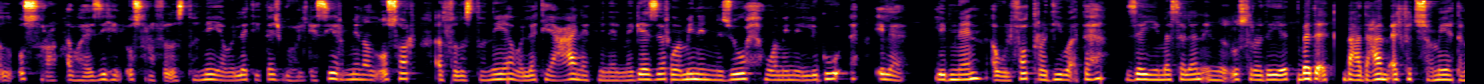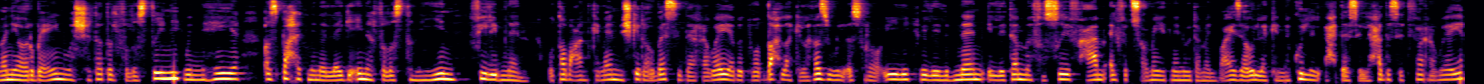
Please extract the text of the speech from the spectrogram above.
الأسرة أو هذه الأسرة الفلسطينية والتي تشبه الكثير من الأسر الفلسطينية والتي عانت من المجازر ومن النزوح ومن اللجوء إلى لبنان أو الفترة دي وقتها زي مثلا إن الأسرة ديت بدأت بعد عام 1948 والشتات الفلسطيني وإن هي أصبحت من اللاجئين الفلسطينيين في لبنان. وطبعا كمان مش كده وبس ده الرواية بتوضح لك الغزو الإسرائيلي للبنان اللي تم في صيف عام 1982 وعايزة أقول لك إن كل الأحداث اللي حدثت في الرواية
